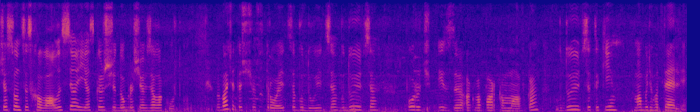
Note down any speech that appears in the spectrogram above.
Зараз сонце сховалося, і я скажу, що добре, що я взяла куртку. Ви бачите, що строїться, будується, будуються поруч із аквапарком Мавка, будуються такі, мабуть, готелі,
